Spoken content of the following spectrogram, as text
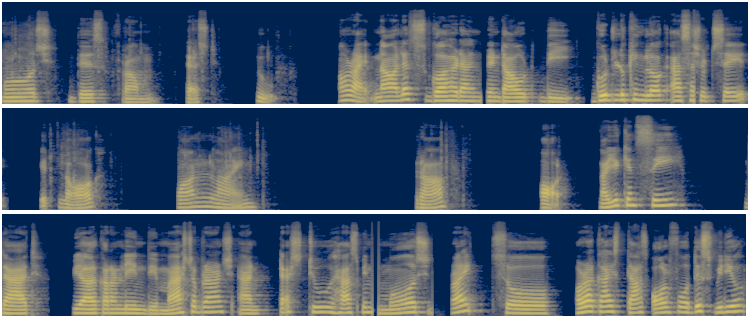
merge this from test2 all right now let's go ahead and print out the good looking log as i should say it log one line graph all. Now you can see that we are currently in the master branch and test2 has been merged right? So all right guys that's all for this video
